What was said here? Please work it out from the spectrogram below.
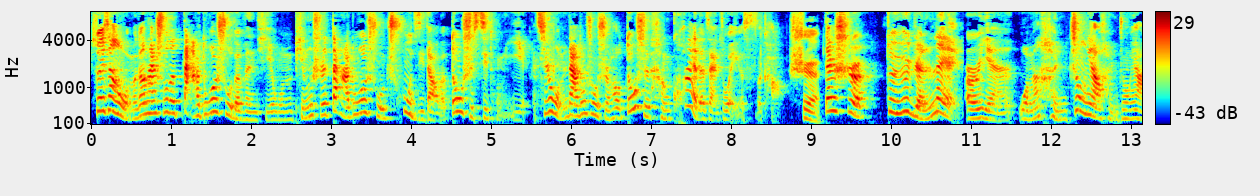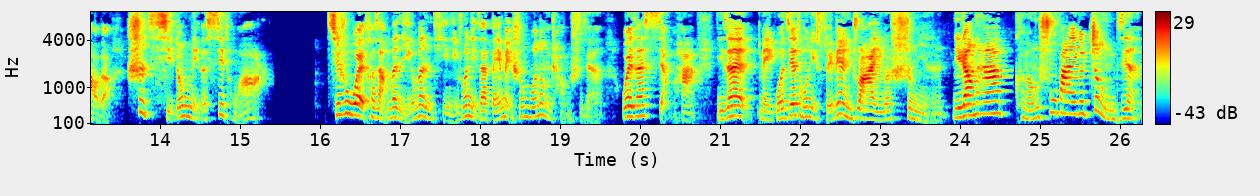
所以，像我们刚才说的大多数的问题，我们平时大多数触及到的都是系统一。其实我们大多数时候都是很快的在做一个思考，是。但是对于人类而言，我们很重要很重要的是启动你的系统二。其实我也特想问你一个问题：你说你在北美生活那么长时间，我也在想哈，你在美国街头，你随便抓一个市民，你让他可能抒发一个政见。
